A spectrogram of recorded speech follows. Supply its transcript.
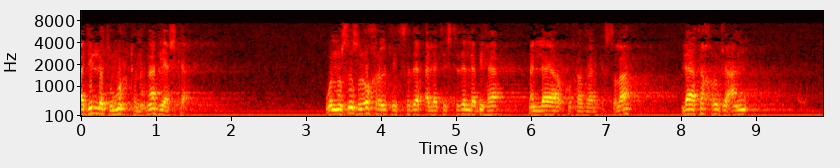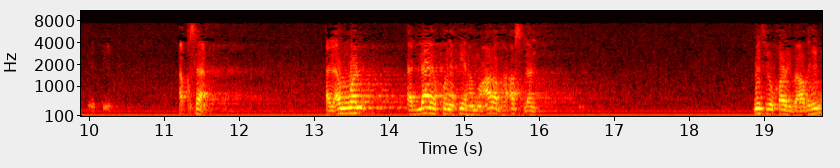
أدلة محكمة ما فيها أشكال. والنصوص الأخرى التي التي استدل بها من لا يرى كفر تارك الصلاة لا تخرج عن أقسام. الأول أن لا يكون فيها معارضة أصلا. مثل قول بعضهم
